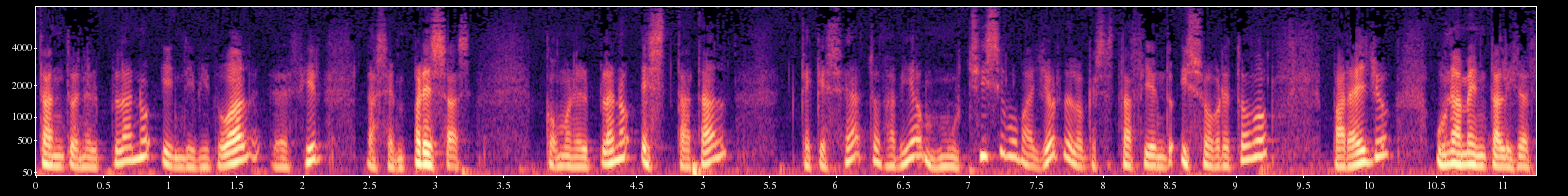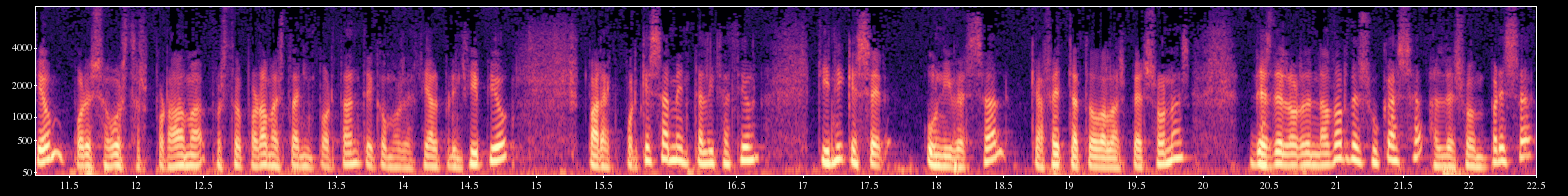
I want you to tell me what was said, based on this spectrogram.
tanto en el plano individual, es decir, las empresas, como en el plano estatal, de que sea todavía muchísimo mayor de lo que se está haciendo y sobre todo para ello una mentalización, por eso vuestro programa, vuestro programa es tan importante como os decía al principio, para, porque esa mentalización tiene que ser universal, que afecte a todas las personas, desde el ordenador de su casa al de su empresa,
